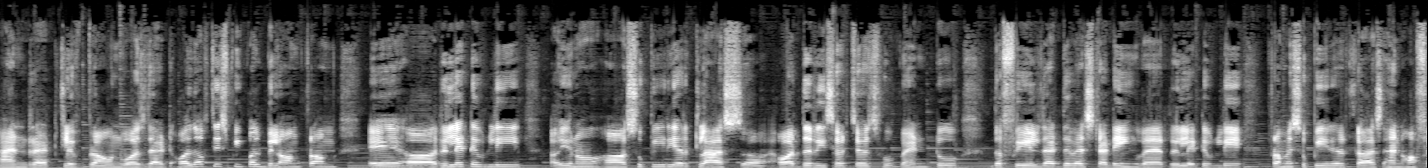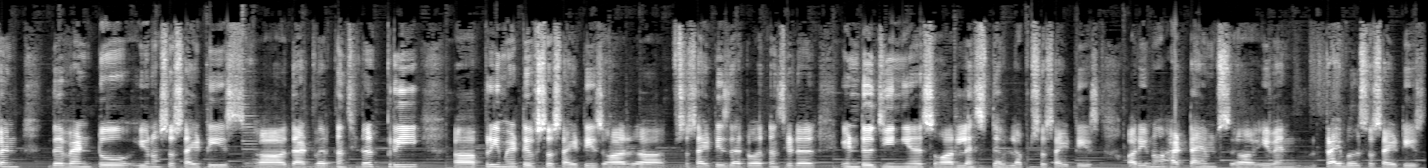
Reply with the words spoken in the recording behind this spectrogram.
and Radcliffe Brown was that all of these people belong from a uh, relatively uh, you know uh, superior class uh, or the researchers who went to the field that they were studying were relatively from a superior class and often they went to you know societies that were considered pre primitive societies or societies that were considered indigenous or less developed societies or you know at times uh, even tribal societies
